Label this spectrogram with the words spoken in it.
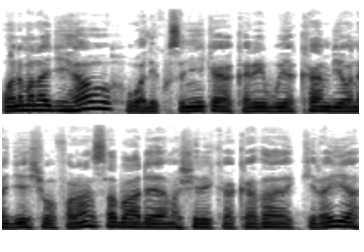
Waandamanaji hao walikusanyika karibu ya kambi ya wanajeshi wa Ufaransa baada ya mashirika kadhaa ya kiraia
